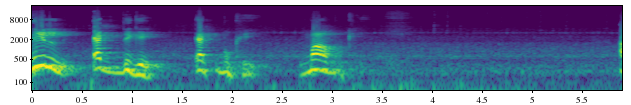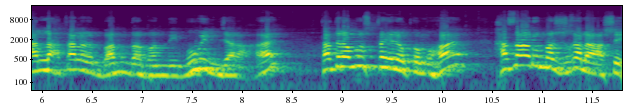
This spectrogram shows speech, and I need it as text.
দিল একদিকে, একমুখী মা মুখী আল্লাহ তালার বান্দা, বান্দি, মুমিন যারা হয়, তাদের অবস্থা এরকম হয়, হাজারো মশগালা আসে।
